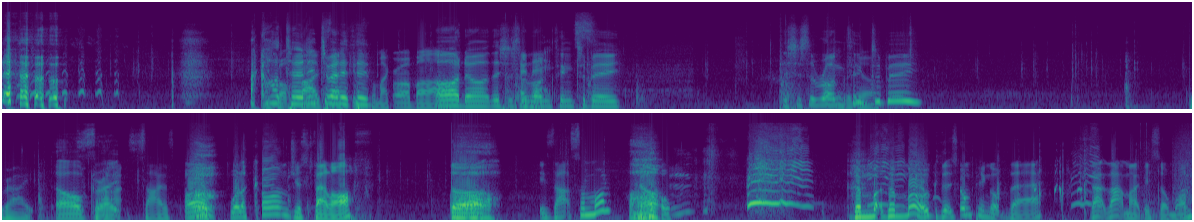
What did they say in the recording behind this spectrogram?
no. I can't turn into anything. for my crowbar. Oh no, this is the wrong thing to be. This is the wrong thing go. to be. Right. Oh Si- great. Side of- Oh, well, a cone just fell off. So, Oh. is that someone? Oh. No. The the mug that's jumping up there. That that might be someone.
